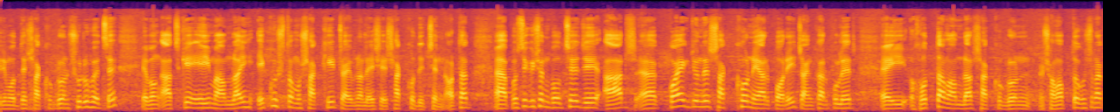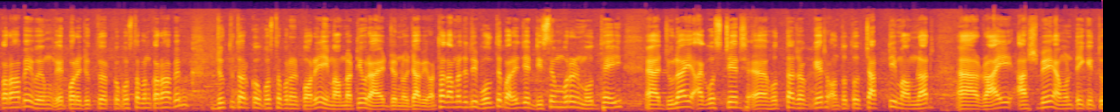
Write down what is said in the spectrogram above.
এর মধ্যে সাক্ষ্য গ্রহণ শুরু হয়েছে এবং আজকে এই মামলায় একুশতম সাক্ষী ট্রাইব্যুনালে এসে সাক্ষ্য দিচ্ছেন। অর্থাৎ প্রসিকিউশন বলছে যে আর কয়েকজনের সাক্ষ্য নেয়ার পরেই চাংখারপুলের এই হত্যা মামলার সাক্ষ্য গ্রহণ সমাপ্ত ঘোষণা করা হবে এবং এরপরে যুক্তিতর্ক উপস্থাপন করা হবে যুক্তিতর্ক উপস্থাপনের পরে এই মামলাটিও রায়ের জন্য যাবে। অর্থাৎ আমরা যদি বলতে পারি যে ডিসেম্বরের মধ্যেই জুলাই আগস্টের হত্যাযজ্ঞের অন্তত চারটি মামলার রায় আসবে এমনটাই কিন্তু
